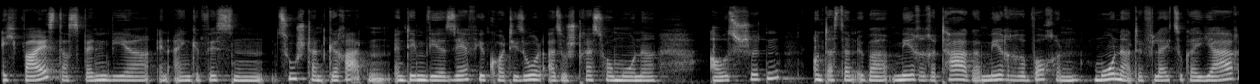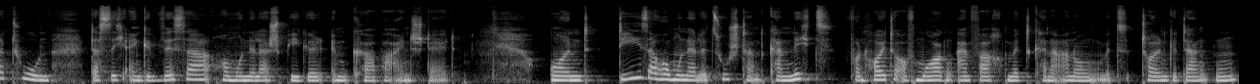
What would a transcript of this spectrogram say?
ich weiß, dass wenn wir in einen gewissen Zustand geraten, in dem wir sehr viel Cortisol, also Stresshormone, ausschütten und das dann über mehrere Tage, mehrere Wochen, Monate, vielleicht sogar Jahre tun, dass sich ein gewisser hormoneller Spiegel im Körper einstellt. Und dieser hormonelle Zustand kann nichts von heute auf morgen einfach mit, keine Ahnung, mit tollen Gedanken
